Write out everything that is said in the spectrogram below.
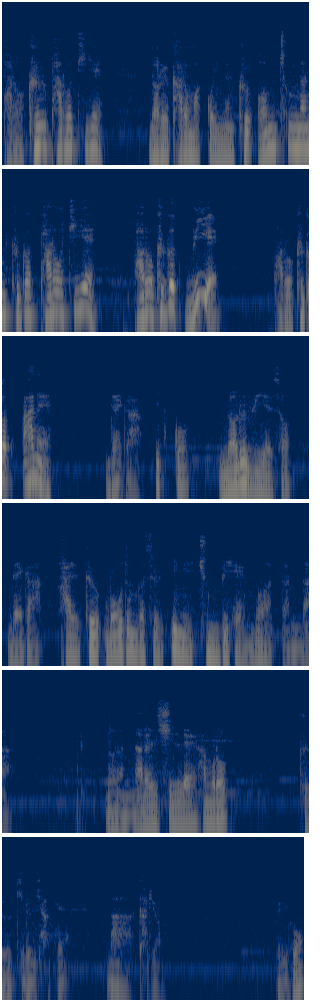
바로 그 바로 뒤에 너를 가로막고 있는 그 엄청난 그것 바로 뒤에 바로 그것 위에 바로 그것 안에 내가 있고 너를 위해서 내가 할 그 모든 것을 이미 준비해 놓았단다. 너는 나를 신뢰함으로 그 길을 향해 나아가렴. 그리고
